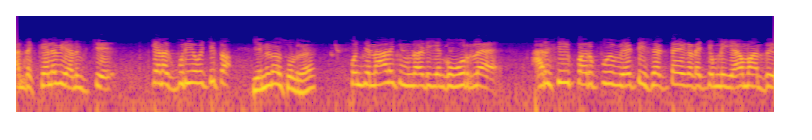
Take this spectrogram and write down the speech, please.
அந்த கிழவி அனுப்பிச்சு எனக்கு புரிய வச்சுட்டான். என்னடா சொல்ற? கொஞ்ச நாளைக்கு முன்னாடி எங்க ஊர்ல அரிசி பருப்பு வேட்டி சட்டை கிடைக்கும்னு ஏமாந்து.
